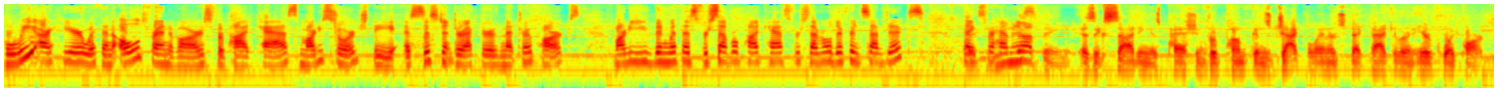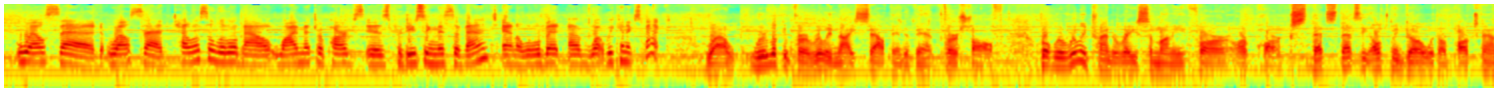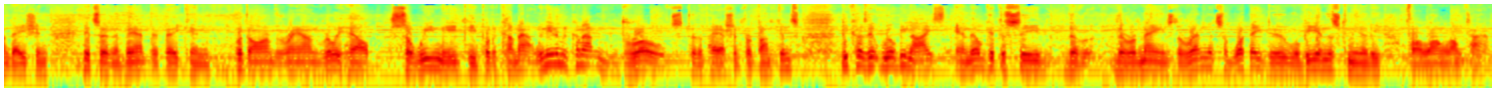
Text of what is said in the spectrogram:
We are here with an old friend of ours for podcasts, Marty Storch, the Assistant Director of Metro Parks. Marty, you've been with us for several podcasts for several different subjects. Thanks for having Nothing us. Nothing as exciting as Passion for Pumpkins Jack-o'-lantern Spectacular in Iroquois Park. Well said, well said. Tell us a little about why Metro Parks is producing this event and a little bit of what we can expect. Well, we're looking for a really nice South End event, first off, but we're really trying to raise some money for our, our, parks. That's, that's the ultimate goal with our Parks Foundation. It's an event that they can put their arms around, really help, so we need people to come out. We need them to come out in droves to the Passion for Pumpkins because it will be nice and they'll get to see the, the remains, the remnants of what they do will be in this community for a long, long time.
